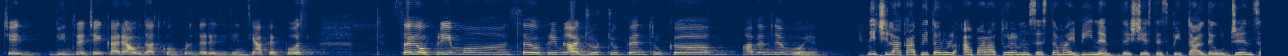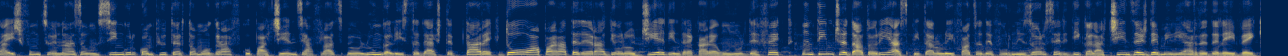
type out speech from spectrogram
ce, dintre cei care au dat concurs de rezidenția pe post, să-i oprim, să oprim la Giurgiu pentru că avem nevoie. Nici la capitolul aparatură nu se stă mai bine. Deși este spital de urgență, aici funcționează un singur computer tomograf cu pacienți aflați pe o lungă listă de așteptare, două aparate de radiologie, dintre care unul defect, în timp ce datoria spitalului față de furnizor se ridică la 50 de miliarde de lei vechi.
